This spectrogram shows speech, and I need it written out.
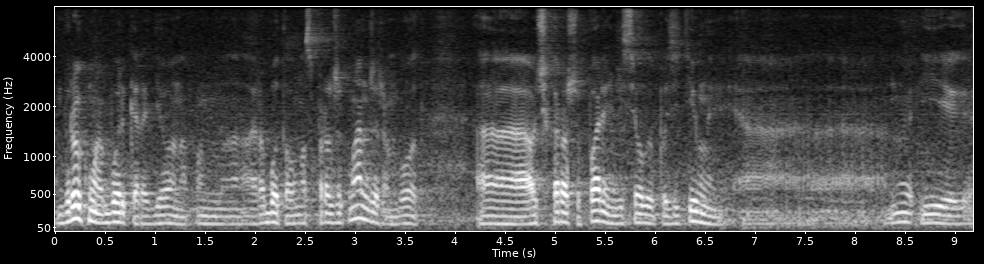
друг мой, Борька Родионов, он а, работал у нас проект менеджером вот. Очень хороший парень, веселый, позитивный. Ну и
